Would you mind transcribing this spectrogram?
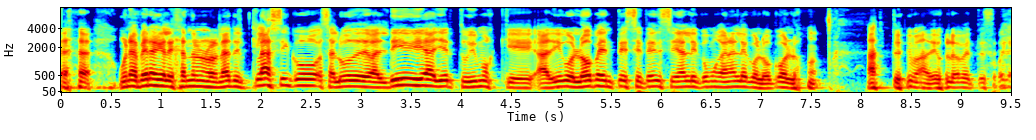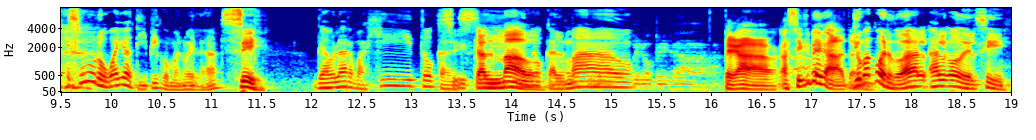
Una pena que Alejandro nos relate el clásico. Saludos de Valdivia. Ayer tuvimos que a Diego López en TCT enseñarle cómo ganarle a Colo Colo. Ah, López TCT. Oiga, es un uruguayo atípico, Manuela. Sí, De hablar bajito, Sí, cansino, calmado. calmado. Pero pegada. pegada. Así que pegada. Yo me acuerdo al- algo del sí.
